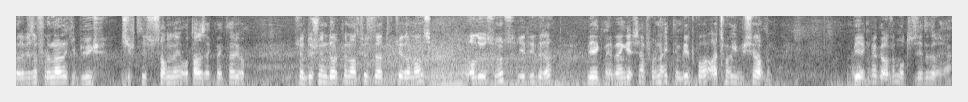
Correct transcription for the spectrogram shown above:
böyle bizim fırınlardaki büyük çiftli susamlı o tarz ekmekler yok. Şimdi düşünün 4600 lira Türkiye'de maaş alıyorsunuz 7 lira bir ekmeği. Ben geçen fırına gittim bir po açma gibi bir şey aldım. Bir ekmek aldım 37 lira ya.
